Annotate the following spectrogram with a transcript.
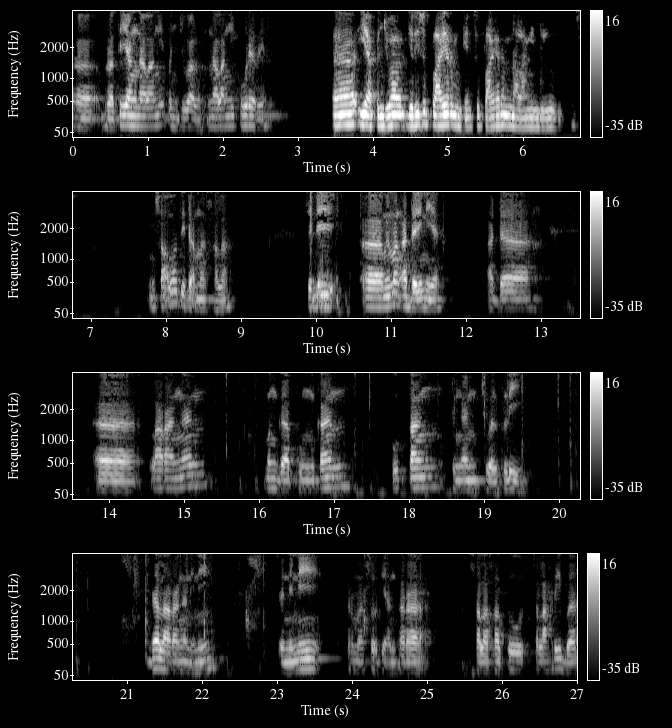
Uh, berarti yang nalangi penjual, nalangi kurir ya? Uh, iya, penjual. Jadi supplier mungkin, supplier nalangin dulu gitu. Insya Allah tidak masalah. Jadi uh, memang ada ini ya, ada uh, larangan menggabungkan utang dengan jual beli. Ada larangan ini, dan ini termasuk di antara salah satu celah riba.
